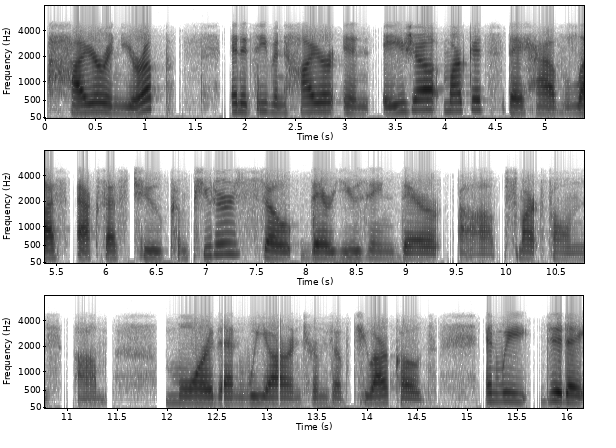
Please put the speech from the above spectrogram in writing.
higher in Europe and it's even higher in Asia markets. They have less access to computers, so they're using their uh, smartphones um, more than we are in terms of QR codes. And we did an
